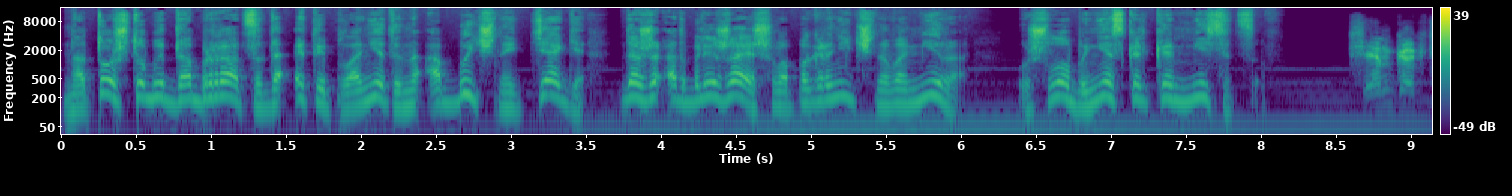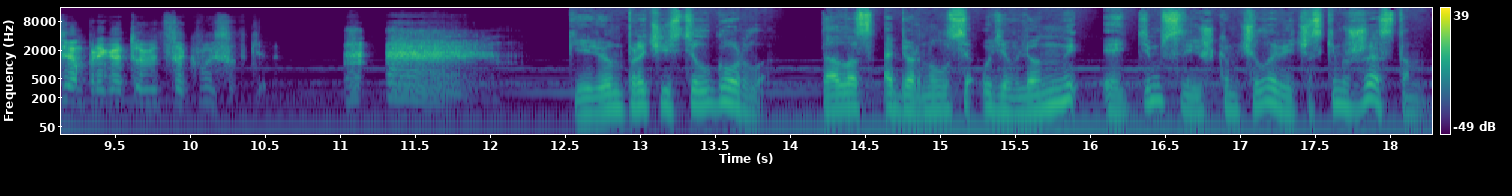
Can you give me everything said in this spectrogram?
На то, чтобы добраться до этой планеты на обычной тяге, даже от ближайшего пограничного мира, ушло бы несколько месяцев. «Всем когтям приготовиться к высадке». Кирион прочистил горло. Талос обернулся удивленный этим слишком человеческим жестом.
